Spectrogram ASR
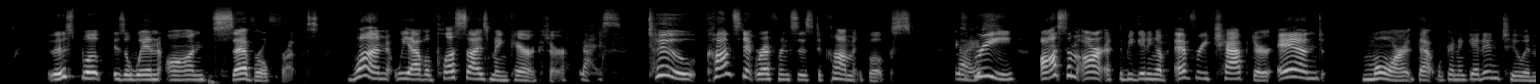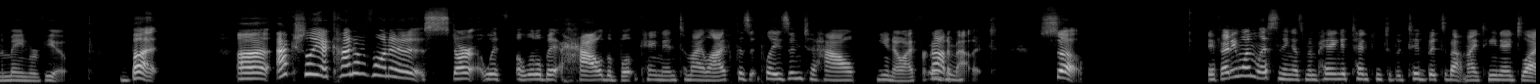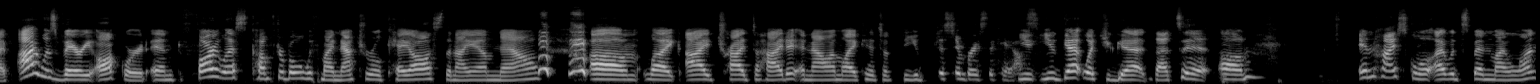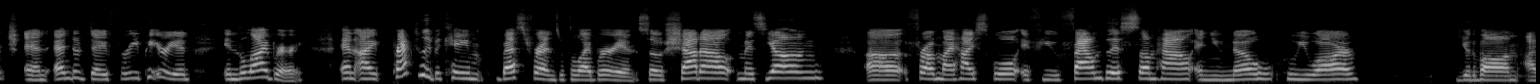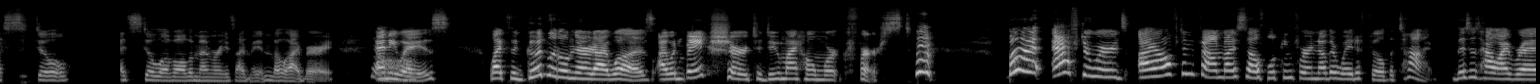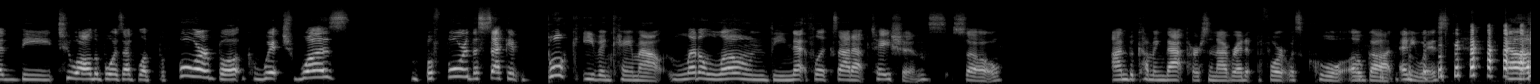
This book is a win on several fronts. One, we have a plus size main character. Nice. Two, constant references to comic books. Nice. Three, awesome art at the beginning of every chapter, and more that we're going to get into in the main review. But uh actually I kind of want to start with a little bit how the book came into my life because it plays into how, you know, I forgot Mhm. about it. So, if anyone listening has been paying attention to the tidbits about my teenage life, I was very awkward and far less comfortable with my natural chaos than I am now. um, like I tried to hide it, and now I'm like, it's a, you, Just embrace the chaos. you, you get what you get. That's it. Um, in high school, I would spend my lunch and end of day free period in the library, and I practically became best friends with the librarian. So shout out Miss Young uh, from my high school. If you found this somehow and you know who you are, you're the bomb. I still, I still love all the memories I made in the library. Aw. Anyways, like the good little nerd I was, I would make sure to do my homework first. afterwards, I often found myself looking for another way to fill the time. This is how I read the To All the Boys I've Loved Before book, which was before the second book even came out, let alone the Netflix adaptations. So I'm becoming that person. I read it before it was cool. Oh god. Anyways. uh,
